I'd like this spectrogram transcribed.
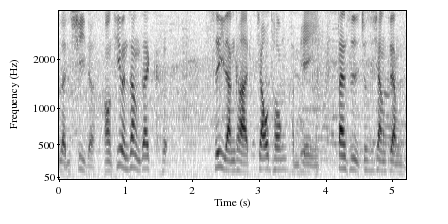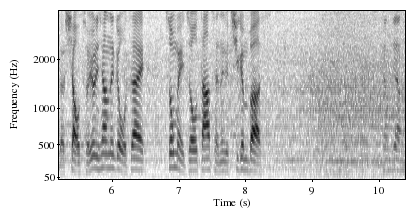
冷气的。哦，基本上你在可斯里兰卡交通很便宜，但是就是像这样子的校车，有点像那个我在中美洲搭乘那个 Chicken Bus，像这样子。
